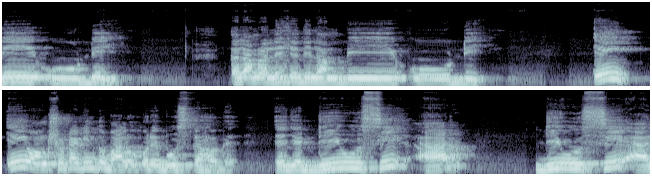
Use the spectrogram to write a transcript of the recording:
বিউডি তাহলে আমরা লিখে দিলাম বিউডি এই এই অংশটা কিন্তু ভালো করে বুঝতে হবে। এই যে ডিউসি আর ডিউসি আর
